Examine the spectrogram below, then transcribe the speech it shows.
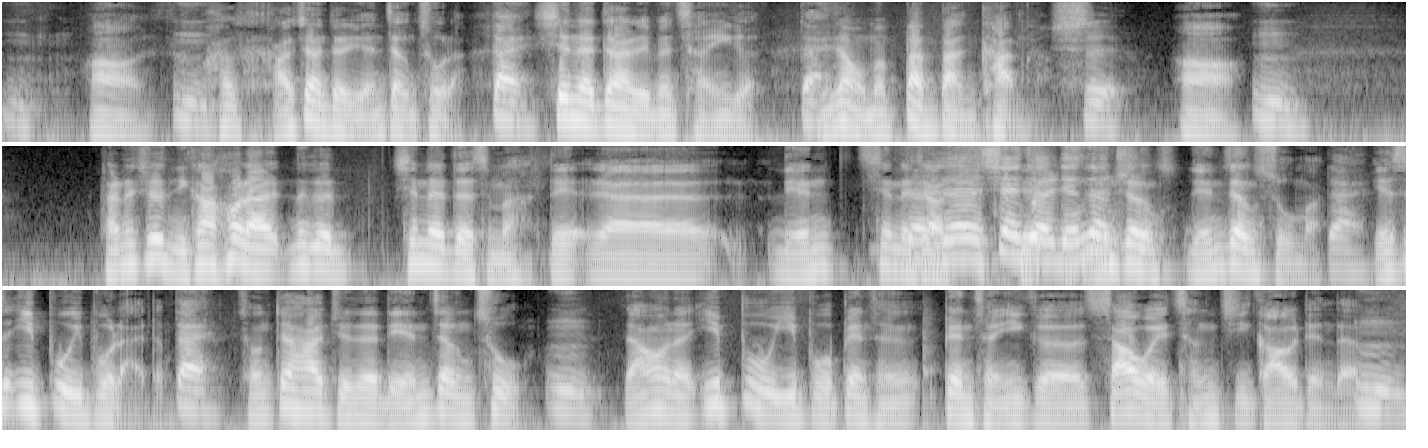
嗯。哦，好，好像就廉政处了。对，现在调在里面成一个，对，你让我们办办看嘛。是，哦，嗯。反正就是你看，后来那个现在的什么联呃联，现在叫现在廉政署廉政署嘛，对，也是一步一步来的。对，从调查局的廉政处，嗯，然后呢，一步一步变成变成一个稍微层级高一点的，嗯，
